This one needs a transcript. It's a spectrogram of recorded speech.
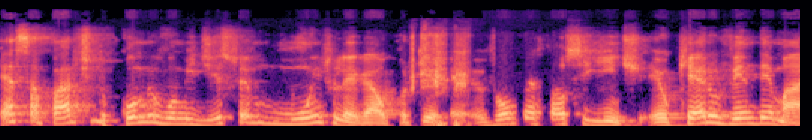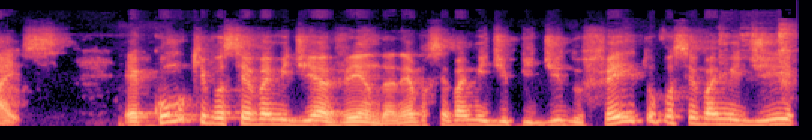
Essa parte do como eu vou medir isso é muito legal, porque é, vamos pensar o seguinte: eu quero vender mais. É como que você vai medir a venda, né? Você vai medir pedido feito ou você vai medir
